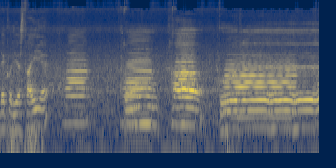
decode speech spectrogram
ਦੇਖੋ ਜੀ ਅਸਥਾਈ ਹੈ। ਤੂੰ ਠਾਕੁਰ ਤੂੰ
